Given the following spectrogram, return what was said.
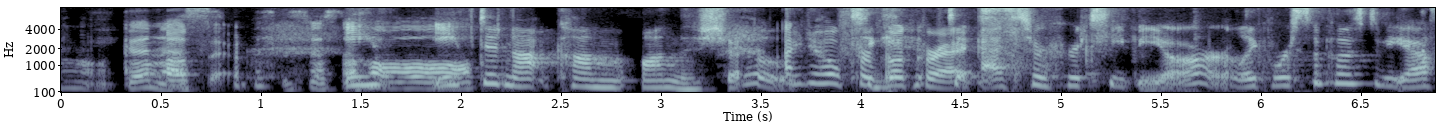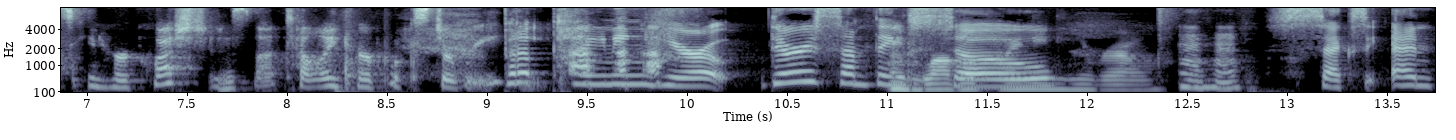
Oh goodness. Also. This is just a Eve, whole. Eve did not come on the show. I know, for to book get- to answer her TBR. Like we're supposed to be asking her questions, not telling her books to read. but a pining hero, there is something so pining hero. Mhm. sexy. And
